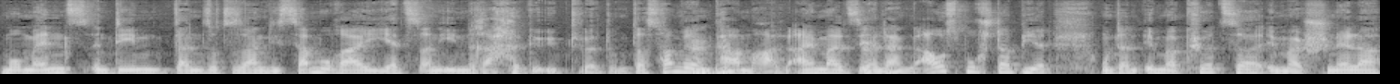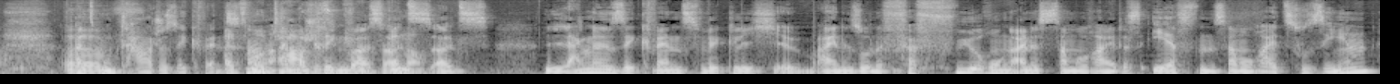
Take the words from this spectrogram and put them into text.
Moments, in dem dann sozusagen die Samurai jetzt an ihnen Rache geübt wird. Und das haben wir mhm. ein paar Mal. Einmal sehr mhm. lang ausbuchstabiert und dann immer kürzer, immer schneller. Als ähm, Montagesequenz. Als ne? Montagesequenz. Einmal kriegen wir es als, genau. als lange Sequenz wirklich äh, eine so eine Verführung eines Samurai, des ersten Samurai zu sehen.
